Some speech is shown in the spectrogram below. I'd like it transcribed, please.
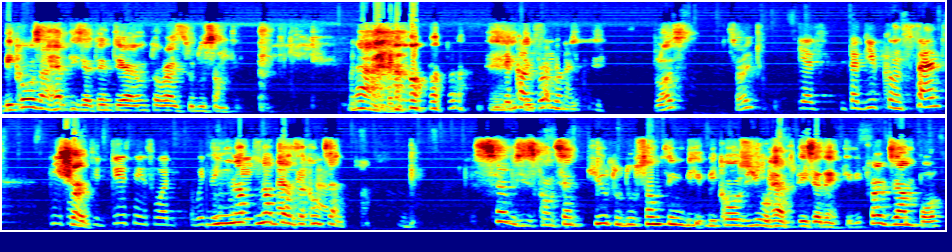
because I have this identity, I'm authorized to do something. Now, the, the problem is, plus, sorry. Yes, that you consent people sure. to do things with, with the information. Not, not just the have. consent. Services consent you to do something be, because you have this identity. For example,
